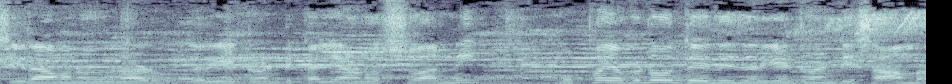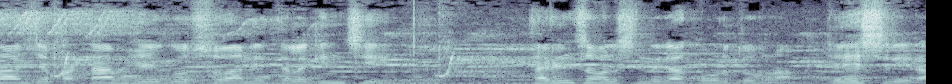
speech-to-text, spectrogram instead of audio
శ్రీరామనవమి నాడు జరిగేటువంటి కళ్యాణోత్సవాన్ని ముప్పై ఒకటవ తేదీ జరిగేటువంటి సామ్రాజ్య పట్టాభిషేకోత్సవాన్ని తిలకించి ధరించవలసిందిగా కోరుతున్నాం జయ శ్రీరామ్.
